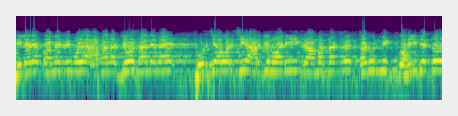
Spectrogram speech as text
दिलेल्या कॉमेंट्रीमुळे आम्हाला जोश आलेला आहे. पुढच्या वर्षी अर्जुनवाडी ग्रामस्थांकडून मी ग्वाही देतो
